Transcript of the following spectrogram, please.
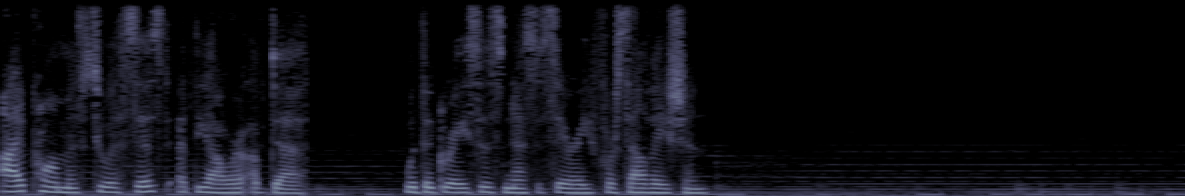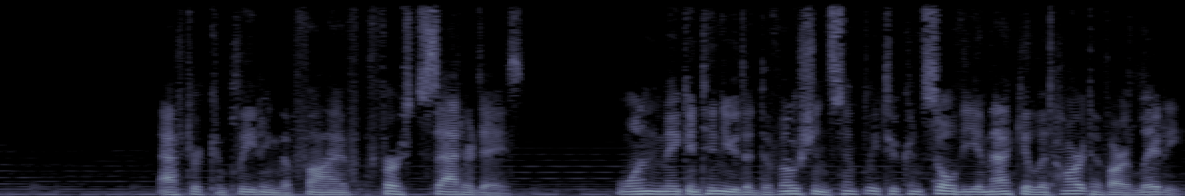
I promise to assist at the hour of death. With the graces necessary for salvation. After completing the five first Saturdays, one may continue the devotion simply to console the Immaculate Heart of Our Lady.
